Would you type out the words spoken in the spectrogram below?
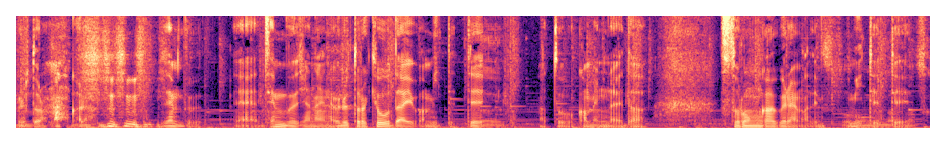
ウルトラマンから。全部、えー全部じゃないな。ウルトラ兄弟は見てて、うん。あと仮面ライダーストロンガーぐらいまで見てて。そ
